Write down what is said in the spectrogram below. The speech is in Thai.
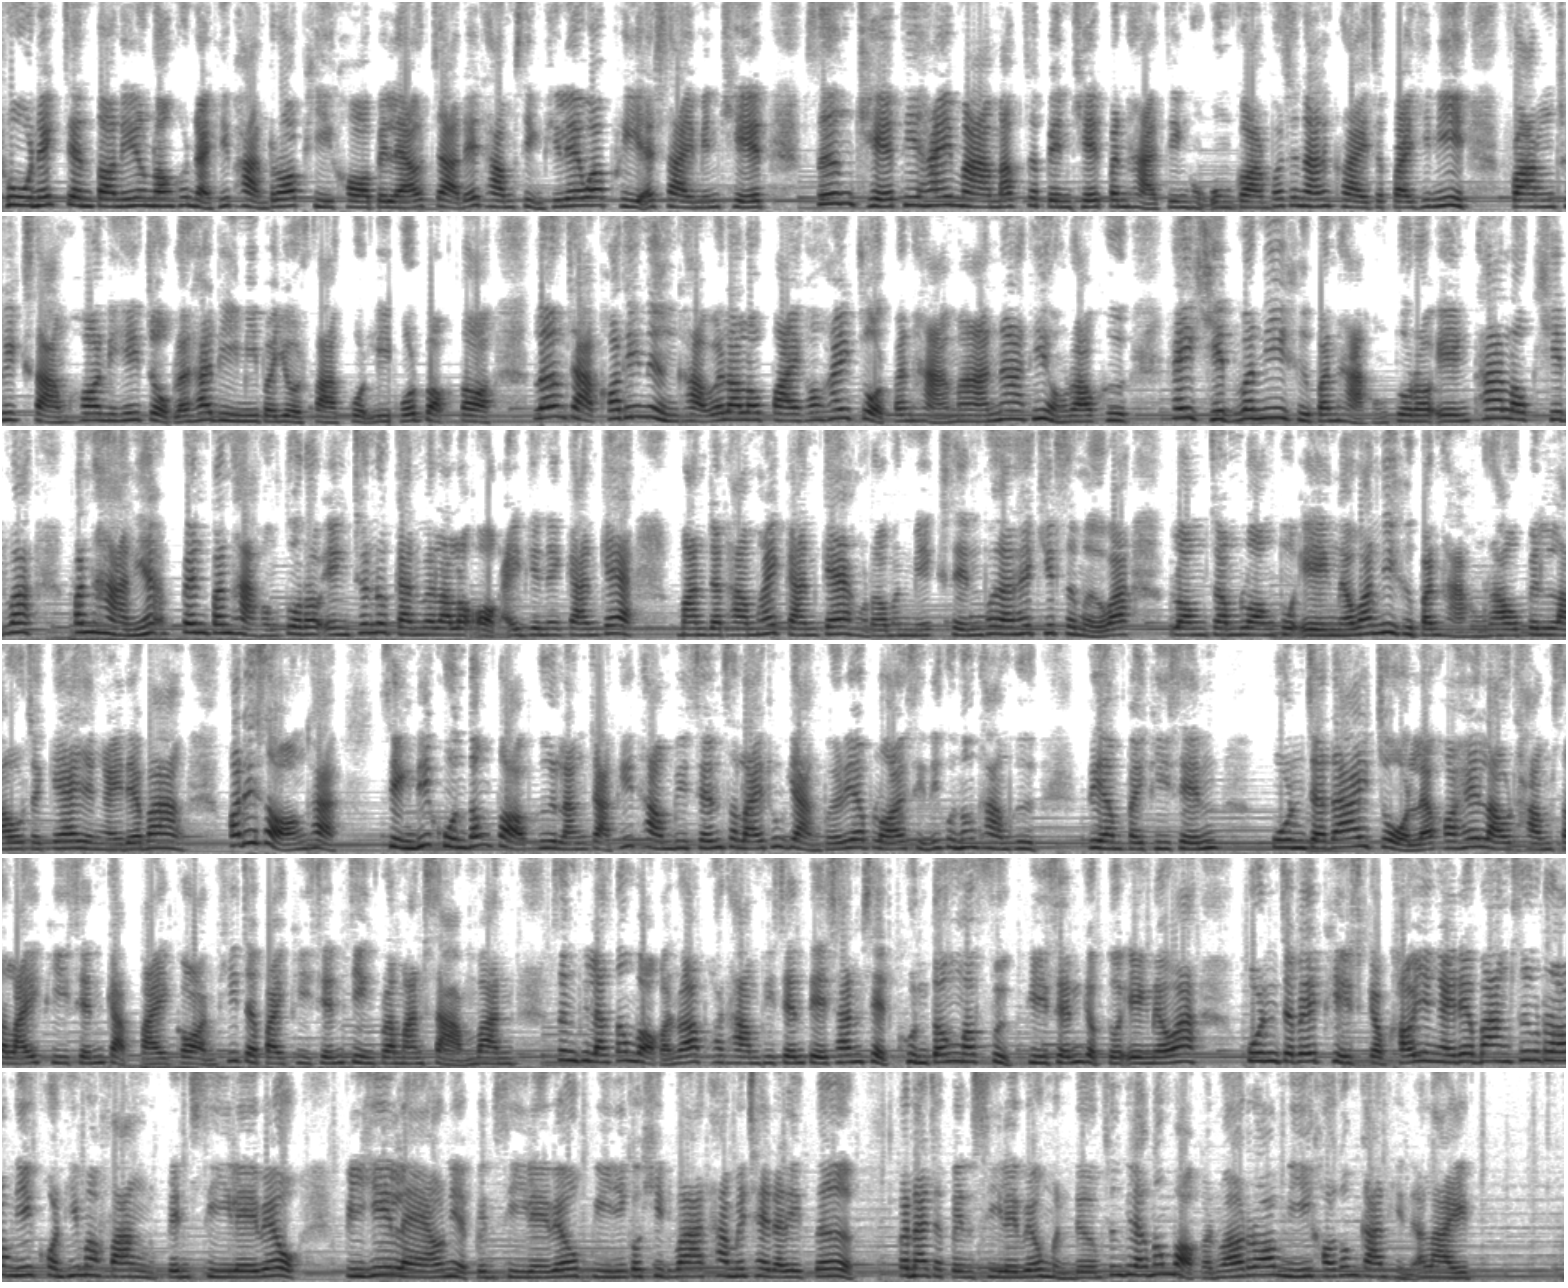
True Next Gen ตอนนี้น้องๆ คนไหนที่ผ่านรอบ P c a l l ไปแล้วจะได้ทำสิ่งที่เรียกว่า Pre Assignment Case ซึ่งเคสที่ให้มามักจะเป็นเคสปัญหาจริงขององค์กร เพราะฉะนั้นใครจะไปที่นี่ฟังทริค 3 ข้อนี้ให้จบ และถ้าดีมีประโยชน์ฝากกดรีโพสต์บอกต่อ เริ่มจากข้อที่ 1 ค่ะ เวลาเราไปเขาให้โจทย์ปัญหามาหน้าที่ของเราคือ ให้คิดว่านี่คือปัญหาของตัวเราเอง ถ้าเราคิดว่าปัญหาเนี้ยเป็นปัญหาของตัวเราเองเช่นเดียวกันเวลาเราออกไอเดียในการแก้ มันจะทำให้การแก้ของเรามัน make sense เพราะฉะนั้นให้คิดเสมอว่าลองจำลองตัวเองนะว่านี่คือปัญหาของเราเป็นเราจะแก้ยังไงได้บ้าง ข้อที่ 2 ค่ะ สิ่งที่คุณต้องตอบคือหลังจากที่ทำพรีเซนต์สไลด์ทุกอย่างไปเรียบร้อย สิ่งที่คุณต้องทำคือเตรียมไปพรีเซนต์ คุณจะได้โจทย์แล้วเขาให้เราทำสไลด์พรีเซนต์กลับไปก่อนที่จะไปพรีเซนต์จริงประมาณ 3 วัน ซึ่งพี่รักต้องบอกกันว่าพอทำพรีเซนเตชันเสร็จคุณต้องมาฝึกพรีเซนต์กับตัวเองนะว่า คุณจะไปพิชกับเขายังไงได้บ้าง ซึ่งรอบนี้คนที่มาฟังเป็น C level ปีที่แล้วเนี่ยเป็น C level ปีนี้ก็คิดว่าถ้าไม่ใช่ Director ก็น่าจะเป็น C level เหมือนเดิม ซึ่งพี่รักต้องบอกกันว่ารอบนี้เขาต้องการเห็นอะไร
